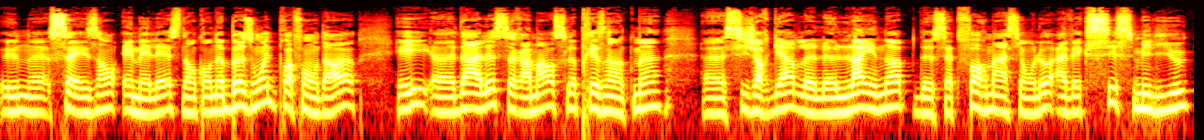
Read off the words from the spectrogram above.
une saison MLS. Donc, on a besoin de profondeur. Et Dallas se ramasse présentement, si je regarde le, line-up de cette formation-là, avec six milieux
